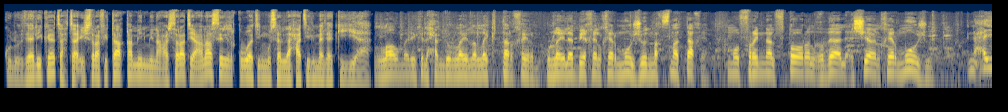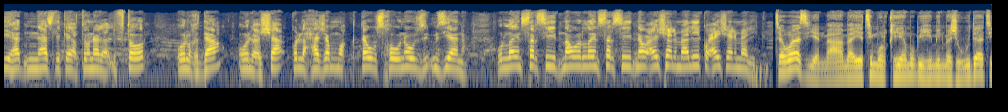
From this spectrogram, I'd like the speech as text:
كل ذلك تحت إشراف طاقم من عشرات عناصر القوات المسلحة الملكية. اللهم لك الحمد لله الا الله يكثر خير والله الا بخير الخير موجود ما خصنا حتى خير. موفرين الفطور الغذاء العشاء الخير موجود. نحيي هاد الناس اللي كيعطونا الفطور. والغداء والعشاء كل حاجة موقتة وسخونة ومزيانة. والله ينصر سيدنا والله ينصر سيدنا وعيش الملك وعيش الملك. توازيا مع ما يتم القيام به من مجهودات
